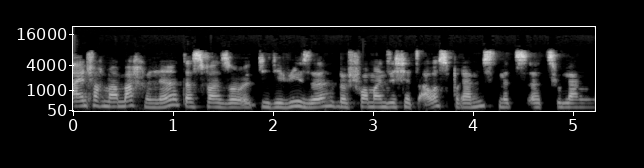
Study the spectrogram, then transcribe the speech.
einfach mal machen, ne? Das war so die Devise, bevor man sich jetzt ausbremst mit äh, zu langen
